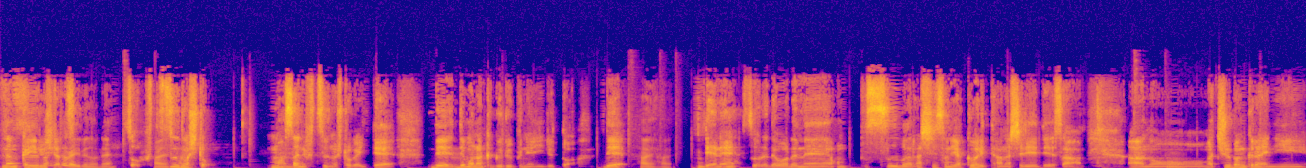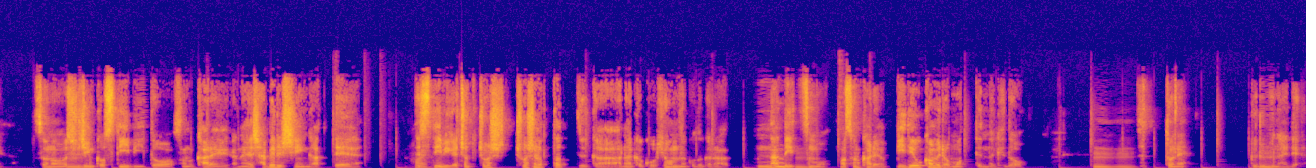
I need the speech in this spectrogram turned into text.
なんかいる普通の人がいるのね。そうはい普通の人、まさに普通の人がいて、でうん。でもなんかグループにはいると。ではいはい。でね、それで俺ね、本当素晴らしいその役割って話ででさ、あのーまあ、中盤くらいに、その主人公スティービーとその彼がね、喋るシーンがあって、ではい。スティービーがちょっと調子調子乗ったっていうか、なんかこう、ひょんなことから、なんでいつも、まあ、その彼はビデオカメラを持ってんだけど、うんうん。ずっとね、グループ内で。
